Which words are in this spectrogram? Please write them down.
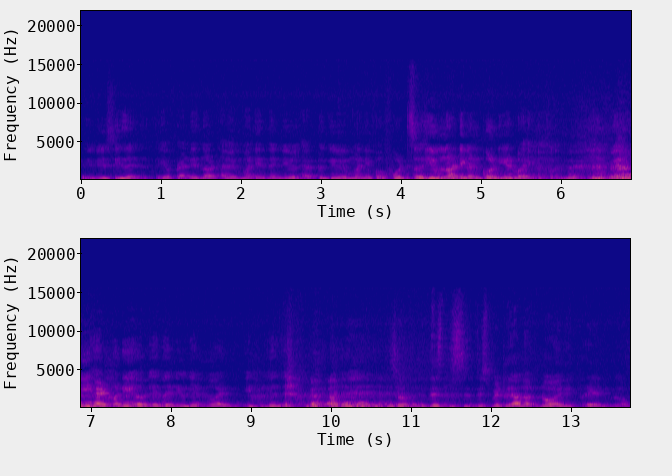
if you see that your friend is not having money, then you will have to give him money for food, so you will not even go nearby. when he had money, okay, then you can go and eat together. So this this this material are no any friend, you know.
